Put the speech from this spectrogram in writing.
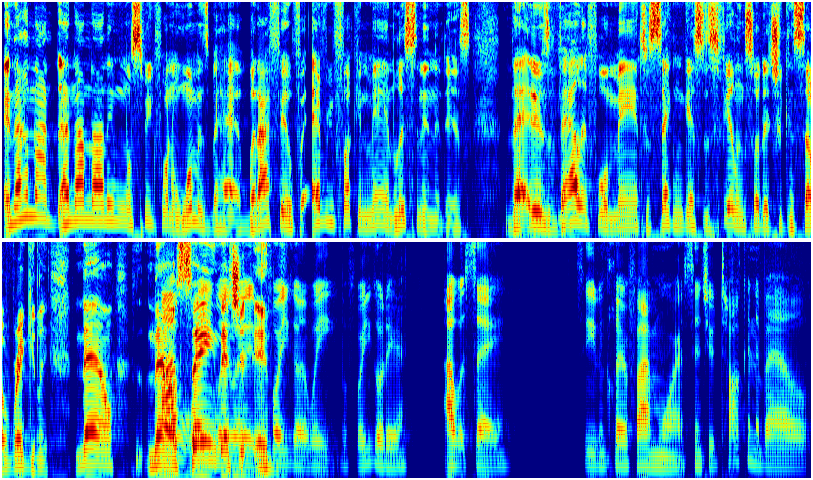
And I'm not and I'm not even gonna speak for a woman's behalf, but I feel for every fucking man listening to this that it is Mm-hmm. valid for a man to second guess his feelings so that you can self regulate. Now, now I- saying wait, that wait, you're wait, in, before you go wait before you go there, I would say to even clarify more, since you're talking about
